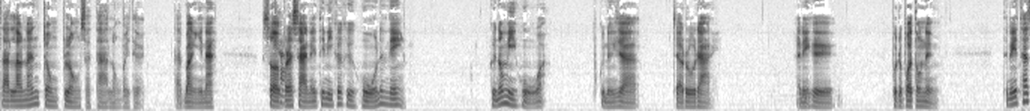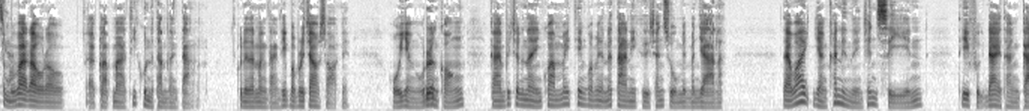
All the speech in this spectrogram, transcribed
สัตว์เหล่านั้นจงปลงศรัทธาลงไปเถิดตัดบางอย่างนี้นะโสตค่ะประสาทในที่นี้ก็คือหูนั่นเอง คุณต้องมีหูอะ คุณถึงจะจะรู้ได้ อันนี้คือพุทธพจน์ตรงหนึ่ง ทีนี้ถ้าสมมุติว่าเราเราเอ่อกลับมาที่คุณธรรมต่างคุณธรรมต่างๆ ที่พระพุทธเจ้าสอนเนี่ยโหอย่างเรื่องของการพิจารณาเห็นความไม่เที่ยงความเป็นอนัตตานี่คือชั้นสูงเป็นปัญญาละ แต่ว่าอย่างขั้นอื่นๆ เช่น ศีลที่ฝึกได้ทางก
